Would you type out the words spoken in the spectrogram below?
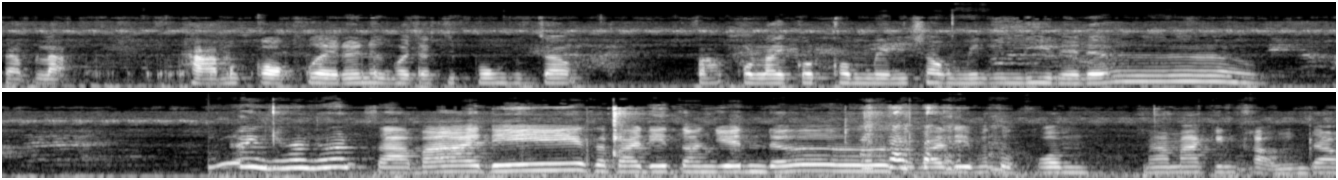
จับละถามมากอกเปื่อยหน่อยหนึ่งพอจากสิปงทุกเจ้า ฝากกดไลค์กดคอมเมนต์ช่องมินอินดี้เลยเด้อ สบายดีสบายดีตอนเย็นเด้อสบายดีมาทุกคนมามากินข้าวทุกเจ้า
